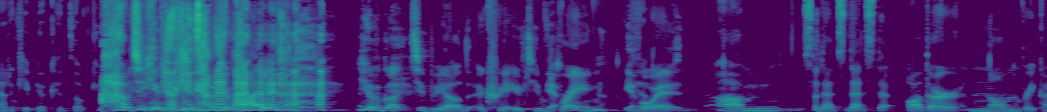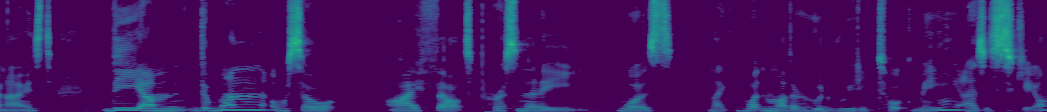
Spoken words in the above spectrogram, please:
How to keep your kids occupied. how to keep your kids occupied. You've got to build a creative Yeah. brain Yeah. for it. Um, so that's that's the other non-recognized. The um, the one also I felt personally was like what motherhood really taught me as a skill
